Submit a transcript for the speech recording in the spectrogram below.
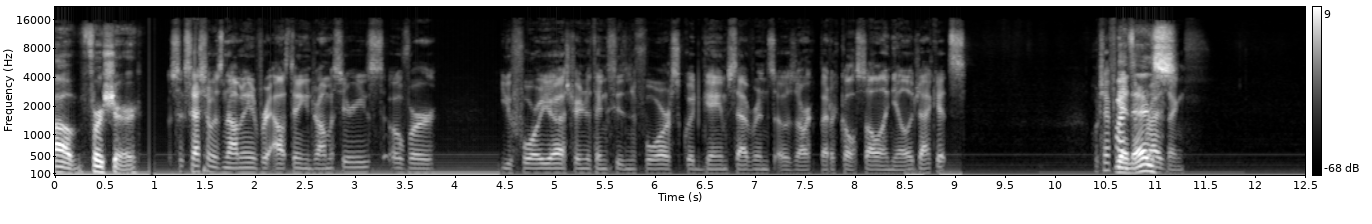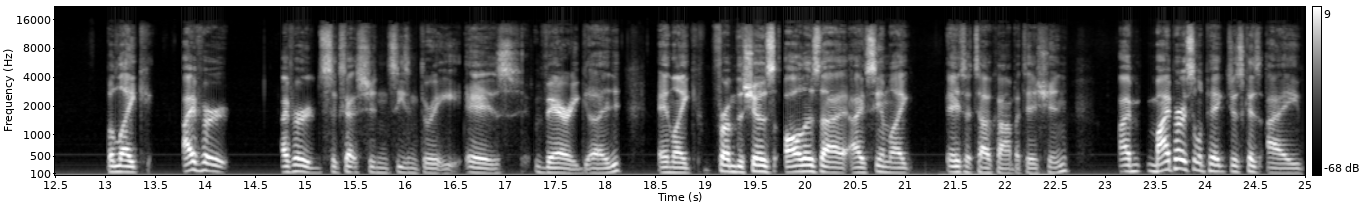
Oh, for sure. Succession was nominated for Outstanding Drama Series over Euphoria, Stranger Things Season 4, Squid Game, Severance, Ozark, Better Call Saul, and Yellow Jackets. Which I find Yeah, that is- surprising. But like I've heard I've heard Succession season three is very good. And like from the shows all those that I've seen like it's a tough competition. I'm my personal pick just because I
